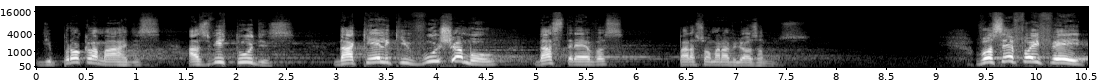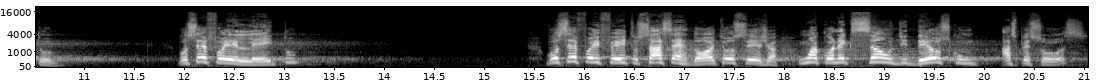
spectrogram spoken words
de proclamardes as virtudes daquele que vos chamou das trevas para a sua maravilhosa luz. Você foi feito, você foi eleito, você foi feito sacerdote, ou seja, uma conexão de Deus com as pessoas.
